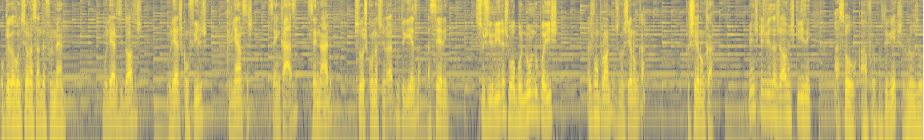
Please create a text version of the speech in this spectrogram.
O que, é que aconteceu na Santa Filomena? Mulheres idosas, mulheres com filhos, crianças sem casa, sem nada, pessoas com nacionalidade portuguesa a serem sugeridas o abandono do país. Eles vão para onde? Eles nasceram cá, cresceram cá. Mesmo que às vezes as jovens que dizem, ah, sou afro-português, luso,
